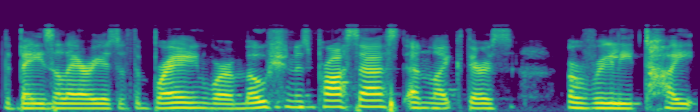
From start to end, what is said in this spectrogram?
the basal areas of the brain where emotion is processed, and like there's a really tight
